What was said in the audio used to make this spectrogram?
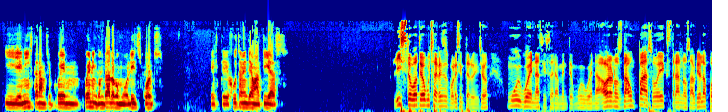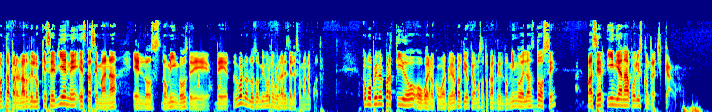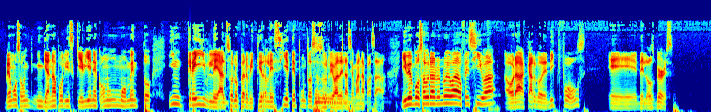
Y en Instagram se pueden, pueden encontrarlo como Lead Sports. Este, justamente a Matías Listo, Boteo, muchas gracias por esa intervención. Muy buena, sinceramente, muy buena. Ahora nos da un paso extra, nos abrió la puerta para hablar de lo que se viene esta semana en los domingos de, de bueno, los domingos regulares de la semana 4. Como primer partido, o bueno, como el primer partido que vamos a tocar del domingo de las 12, va a ser Indianapolis contra Chicago. Vemos a un Indianapolis que viene con un momento increíble al solo permitirle 7 puntos a su rival de la semana pasada. Y vemos ahora una nueva ofensiva, ahora a cargo de Nick Foles, eh, de los Bears.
